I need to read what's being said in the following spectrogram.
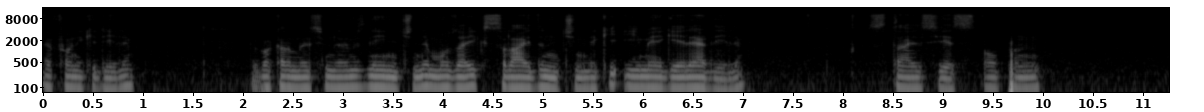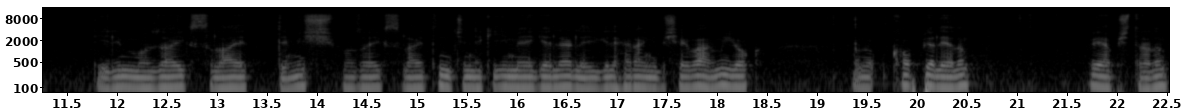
F12 diyelim. Bir bakalım resimlerimiz neyin içinde? Mozaik slide'ın içindeki img'ler diyelim. Style CS Open diyelim. Mozaik slide demiş. Mozaik slide'ın içindeki img'lerle ilgili herhangi bir şey var mı? Yok. Bunu kopyalayalım ve yapıştıralım.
